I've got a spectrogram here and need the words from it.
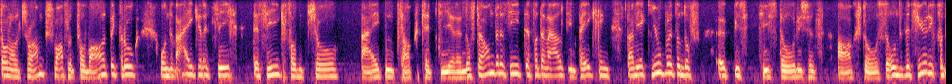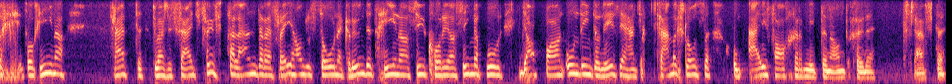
Donald Trump, schwafelt von Wahlbetrug und weigert sich, den Sieg von Joe Biden zu akzeptieren. Und auf der anderen Seite von der Welt, in Peking, da wird gejubelt und auf etwas Historisches angestoßen. Unter der Führung von, der, von China hat, du hast es gesagt, 15 Länder eine Freihandelszone gegründet. China, Südkorea, Singapur, Japan und Indonesien haben sich zusammengeschlossen, um einfacher miteinander zu geschäften.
